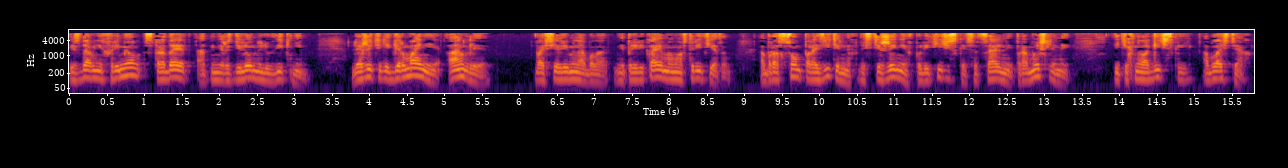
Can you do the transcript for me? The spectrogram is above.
и с давних времен страдает от неразделенной любви к ним. Для жителей Германии Англия во все времена была непререкаемым авторитетом, образцом поразительных достижений в политической, социальной, промышленной и технологической областях.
